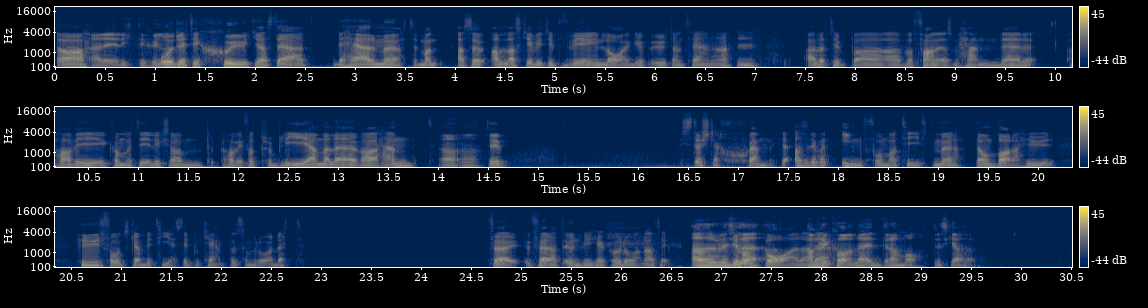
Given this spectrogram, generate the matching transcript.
Ja, Ja, det är riktigt skillnad. och du vet det sjukaste är att det här mötet, man, alltså alla skrev ju typ, vi är ju en laggrupp utan tränarna. Mm. Alla typ bara, vad fan är det som händer? Har vi kommit i liksom, har vi fått problem eller vad har hänt? Ja, ja. Typ Största skämtet, alltså det var ett informativt möte om bara hur Hur folk ska bete sig på campusområdet För, för att undvika corona typ Alltså, Det var bara det Amerikaner är dramatiska alltså.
